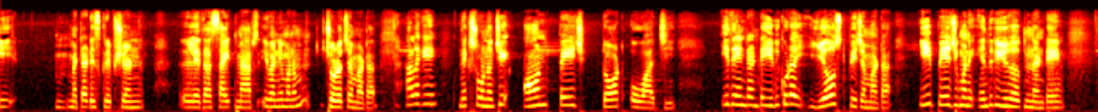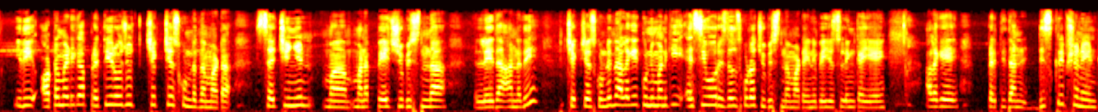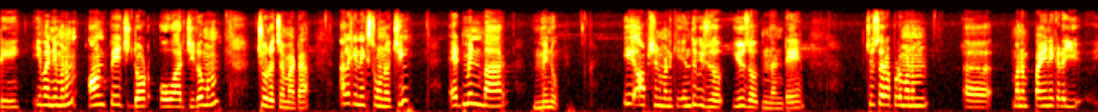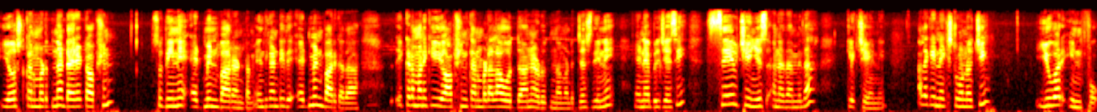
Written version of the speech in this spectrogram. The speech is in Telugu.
మెటా డిస్క్రిప్షన్ లేదా సైట్ మ్యాప్స్ ఇవన్నీ మనం చూడొచ్చు అన్నమాట అలాగే నెక్స్ట్ వన్ వచ్చి ఆన్ పేజ్ డాట్ ఓఆర్జీ ఇదేంటంటే ఇది కూడా యోస్ట్ పేజ్ అనమాట ఈ పేజ్ మనకి ఎందుకు యూజ్ అవుతుందంటే ఇది ఆటోమేటిక్గా ప్రతిరోజు చెక్ చేసుకుంటుంది అన్నమాట సెర్చ్ ఇంజిన్ మన పేజ్ చూపిస్తుందా లేదా అన్నది చెక్ చేసుకుంటుంది. అలాగే కొన్ని మనకి ఎస్ఈఓ రిజల్ట్స్ కూడా చూపిస్తుంది అనమాట ఎన్ని పేజెస్ లింక్ అయ్యాయి. అలాగే ప్రతి దాని డిస్క్రిప్షన్ ఏంటి ఇవన్నీ మనం ఆన్ పేజ్ డాట్ ఓఆర్జీలో మనం చూడొచ్చు అనమాట అలాగే నెక్స్ట్ వన్ వచ్చి అడ్మిన్ బార్ మెను ఈ ఆప్షన్ మనకి ఎందుకు యూజ్ యూజ్ అవుతుందంటే చూసారు అప్పుడు మనం మనం పైన ఇక్కడ యోస్ట్ కనబడుతుందా డైరెక్ట్ ఆప్షన్? సో దీన్ని అడ్మిన్ బార్ అంటాం. ఎందుకంటే ఇది అడ్మిన్ బార్ కదా. ఇక్కడ మనకి ఈ ఆప్షన్ కనబడాలా వద్దా అని అడుగుతుందన్నమాట జస్ట్ దీన్ని ఎనేబుల్ చేసి సేవ్ చేంజెస్ అనే దాని మీద క్లిక్ చేయండి. అలాగే నెక్స్ట్ వన్ వచ్చి యువర్ ఇన్ఫో.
